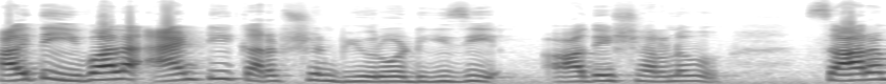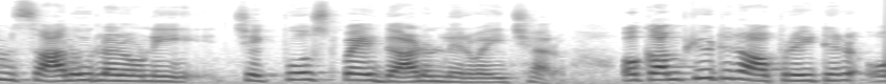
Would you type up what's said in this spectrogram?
అయితే ఇవాళ యాంటీ కరప్షన్ బ్యూరో డీజీ ఆదేశాలను సారం సాలూర్లలోని చెక్పోస్ట్పై దాడులు నిర్వహించారు. ఓ కంప్యూటర్ ఆపరేటర్ ఓ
